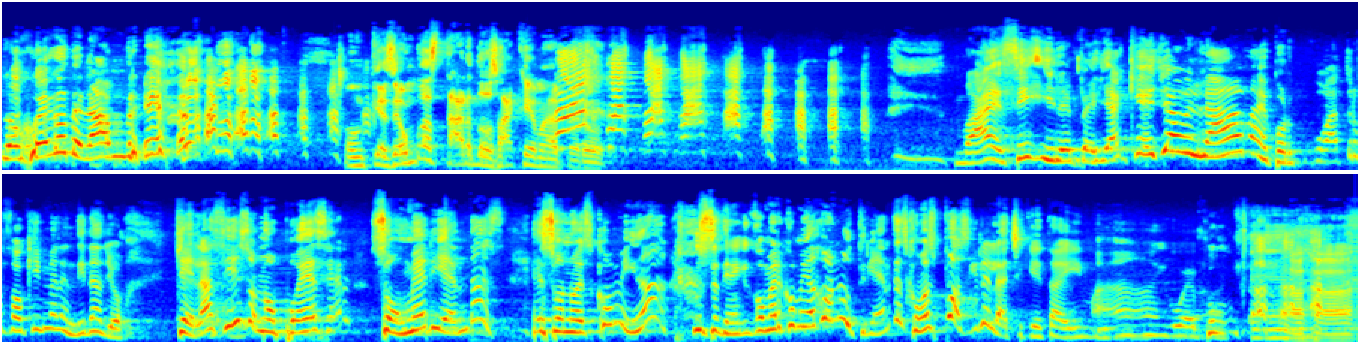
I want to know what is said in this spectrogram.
los juegos del hambre. Aunque sea un bastardo, saque, mae, pero. Mae, sí, y le pegué a aquella hablada, mae, por cuatro fucking merendinas. Yo, ¿qué las hizo? No puede ser. Son meriendas. Eso no es comida. Usted tiene que comer comida con nutrientes. ¿Cómo es posible la chiquita ahí? Mae, hueputa. Ajá.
